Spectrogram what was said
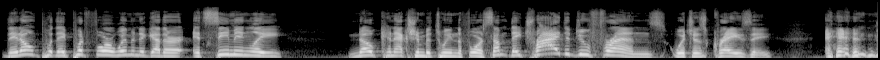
they don't put they put four women together. It's seemingly no connection between the four. Some they tried to do friends, which is crazy, and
